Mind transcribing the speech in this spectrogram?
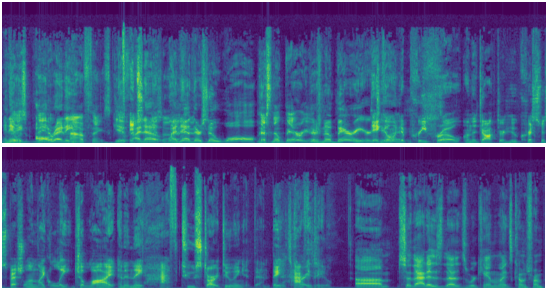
and it was they don't already. have Thanksgiving. I know, so- I know. There's no wall. There's no barrier. There's no barrier. they to go it. into pre-pro on the Doctor Who Christmas special in like late July, and then they have to start doing it. Then they have crazy. to. Um, so that is that is where Candle Nights comes from.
